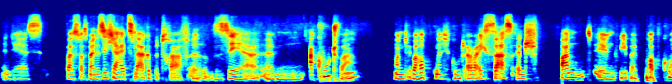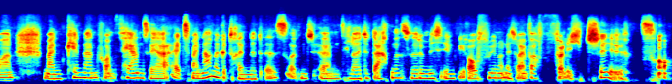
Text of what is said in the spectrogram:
in der es, was, was meine Sicherheitslage betraf, äh, sehr ähm, akut war und überhaupt nicht gut. Aber ich saß entspannt entspannt irgendwie bei Popcorn, meinen Kindern vom Fernseher, als mein Name getrendet ist. Und ähm, die Leute dachten, es würde mich irgendwie aufführen und ich war einfach völlig chill. So.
